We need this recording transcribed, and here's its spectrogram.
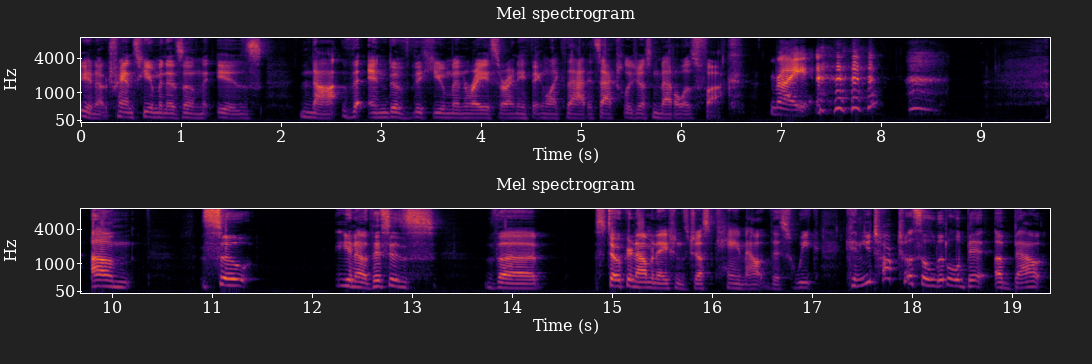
you know transhumanism is not the end of the human race or anything like that it's actually just metal as fuck Right. Um, so, you know, this is the Stoker nominations just came out this week. Can you talk to us a little bit about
